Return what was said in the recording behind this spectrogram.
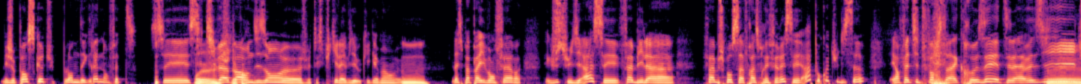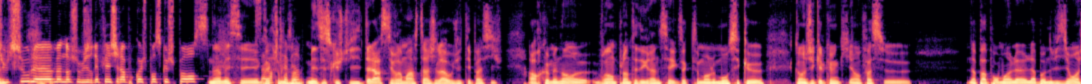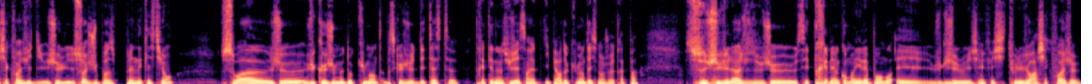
mais je pense que tu plantes des graines en fait. C'est si Ouais, tu ouais, vas pas en disant euh, je vais t'expliquer la vie, ok gamin, euh, Hmm. laisse papa Yvan faire, et que juste tu lui dis ah c'est Fab il a Fab, je pense sa phrase préférée c'est ah pourquoi tu dis ça? Et en fait il te force à creuser, et t'es là vas-y tu me saoules, maintenant je suis obligé de réfléchir à pourquoi je pense que je pense. Non, mais c'est exactement ça. Mais c'est ce que je te dis tout à l'heure, c'était vraiment à cet âge-là où j'étais passif. Alors que maintenant, euh, vraiment planter des graines, c'est exactement le mot. C'est que quand j'ai quelqu'un qui est en face n'a pas pour moi la, bonne vision. À chaque fois, je, je soit je lui pose plein de questions, soit euh, je, vu que je me documente, parce que je déteste euh, traiter d'un sujet sans être hyper documenté, sinon je le traite pas. Ce sujet-là, je, je sais très bien comment y répondre et vu que j'y réfléchis tous les jours, à chaque fois, je,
